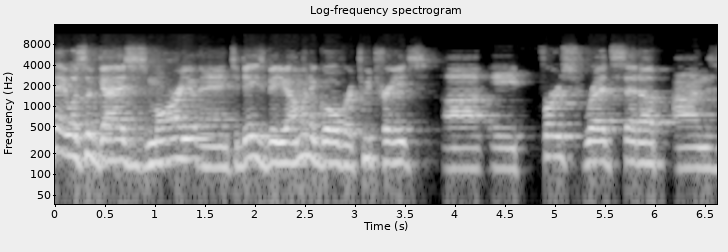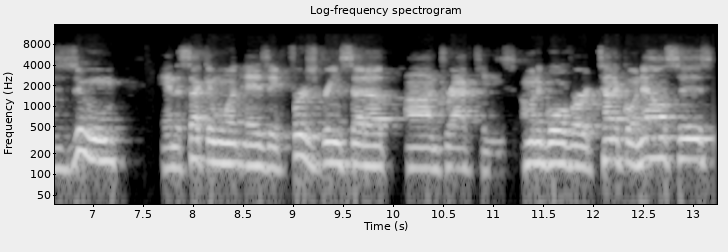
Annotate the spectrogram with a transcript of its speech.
Hey, what's up guys? It's Mario and today's video I'm going to go over two trades. Uh, a first red setup on Zoom and the second one is a first green setup on DraftKings. I'm to go over technical analysis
